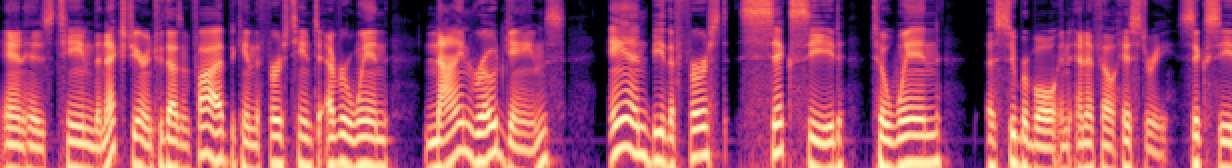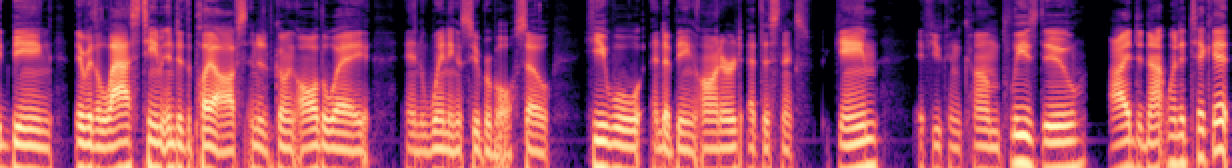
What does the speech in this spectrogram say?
And his team the next year in 2005 became the first team to ever win nine road games and be the first six seed to win a Super Bowl in NFL history. Six seed being they were the last team into the playoffs, ended up going all the way and winning a Super Bowl. So he will end up being honored at this next game. If you can come, please do. I did not win a ticket,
